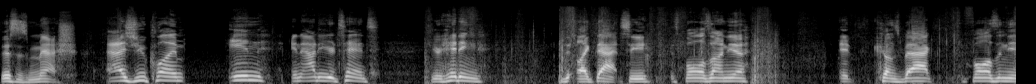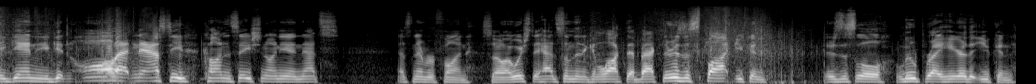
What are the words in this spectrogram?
this is mesh. As you climb in and out of your tent, you're hitting like that, see? It falls on you, it comes back, falls on you again, and you're getting all that nasty condensation on you, and that's That's never fun. So I wish they had something that can lock that back. There is a spot you can, there's this little loop right here that you can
